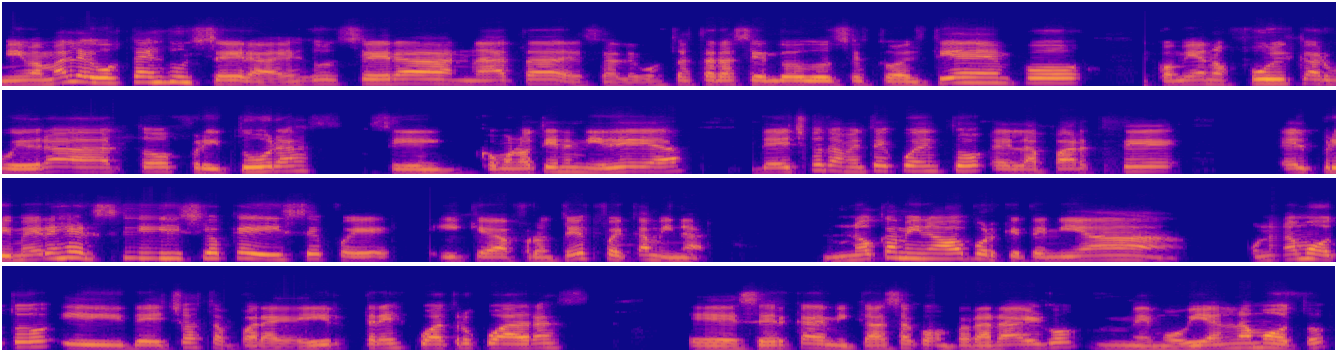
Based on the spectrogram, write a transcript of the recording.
Mi mamá le gusta es dulcera, es dulcera nata, o le gusta estar haciendo dulces todo el tiempo, comían full carbohidratos, frituras, sí, como no tienen ni idea. De hecho, también te cuento, en la parte, el primer ejercicio que hice fue y que afronté fue caminar. No caminaba porque tenía una moto y de hecho hasta para ir tres, cuatro cuadras eh, cerca de mi casa a comprar algo, me movía en la moto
